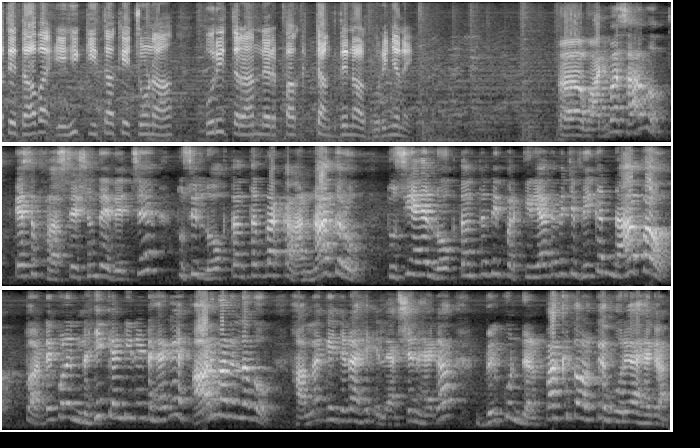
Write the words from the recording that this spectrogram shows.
ਅਤੇ ਦਾਅਵਾ ਇਹੀ ਕੀਤਾ ਕਿ ਚੋਣਾਂ ਪੂਰੀ ਤਰ੍ਹਾਂ ਨਿਰਪੱਖ ਢੰਗ ਦੇ ਨਾਲ ਹੋ ਰਹੀਆਂ ਨੇ। ਅ, ਬਾਜਵਾ ਸਾਹਿਬ ਇਸ ਫਰਸਟ੍ਰੇਸ਼ਨ ਦੇ ਵਿੱਚ ਤੁਸੀਂ ਲੋਕਤੰਤਰ ਦਾ ਘਾਣ ਨਾ ਕਰੋ। ਤੁਸੀਂ ਇਹ ਲੋਕਤੰਤਰ ਦੀ ਪ੍ਰਕਿਰਿਆ ਦੇ ਵਿੱਚ ਵਿਘਨ ਨਾ ਪਾਓ। ਤੁਹਾਡੇ ਕੋਲ ਨਹੀਂ ਕੈਂਡੀਡੇਟ ਹੈਗੇ ਹਾਰ ਮੰਨ ਲਵੋ। ਹਾਲਾਂਕਿ ਜਿਹੜਾ ਇਹ ਇਲੈਕਸ਼ਨ ਹੈਗਾ ਬਿਲਕੁਲ ਨਿਰਪੱਖ ਤੌਰ ਤੇ ਹੋ ਰਿਹਾ ਹੈਗਾ।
